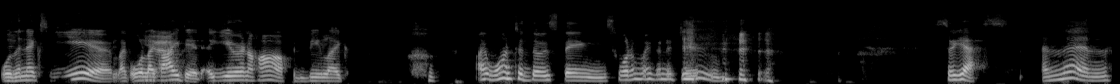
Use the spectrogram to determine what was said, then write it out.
or the next year like or like yeah. i did a year and a half and be like i wanted those things what am i going to do so yes and then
